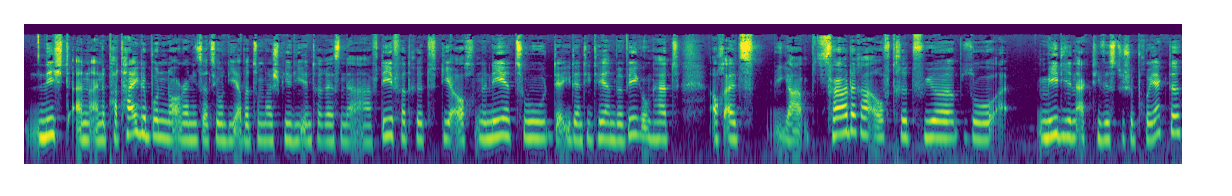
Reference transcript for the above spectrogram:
nicht an eine Partei gebundene Organisation, die aber zum Beispiel die Interessen der AfD vertritt, die auch eine Nähe zu der identitären Bewegung hat, auch als ja, Förderer auftritt für so medienaktivistische Projekte.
